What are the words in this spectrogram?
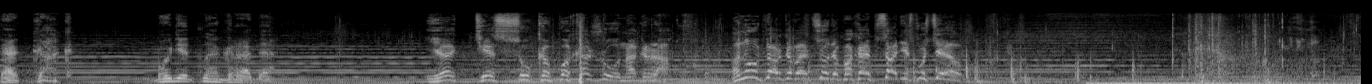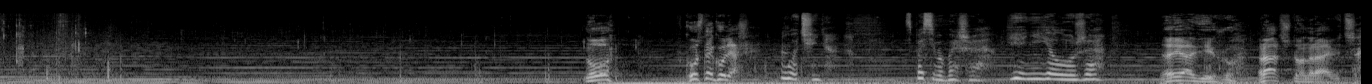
Так как? Будет награда. Я тебе, сука, покажу награду. А ну, упер давай отсюда, пока я пса не спустил. Ну, вкусный гуляш? Очень. Спасибо большое. Я не ела уже. Да я вижу. Рад, что нравится.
